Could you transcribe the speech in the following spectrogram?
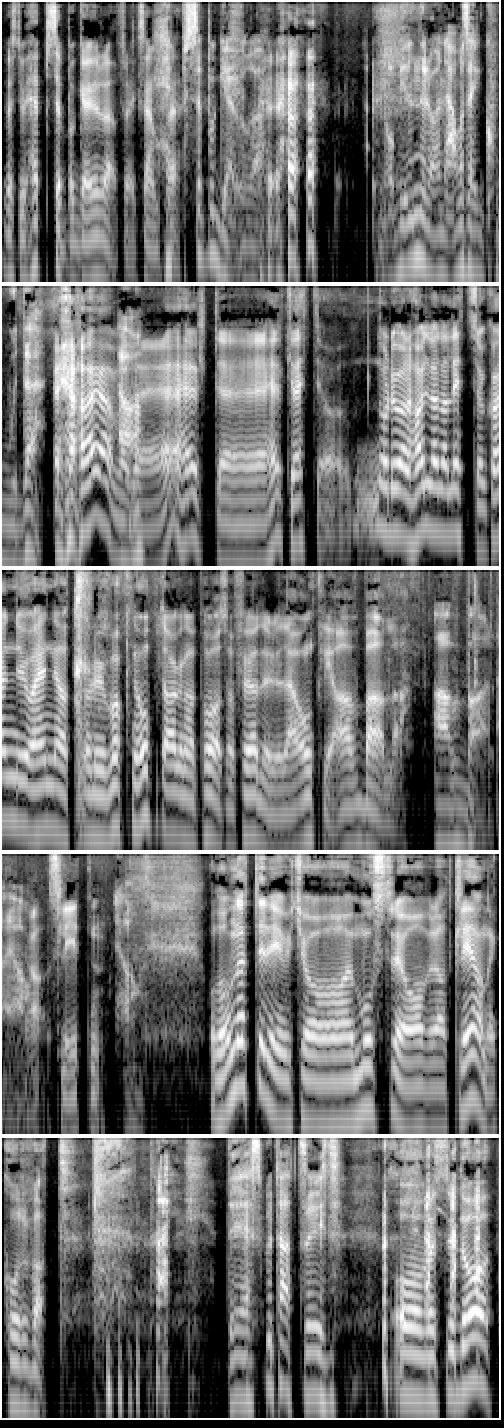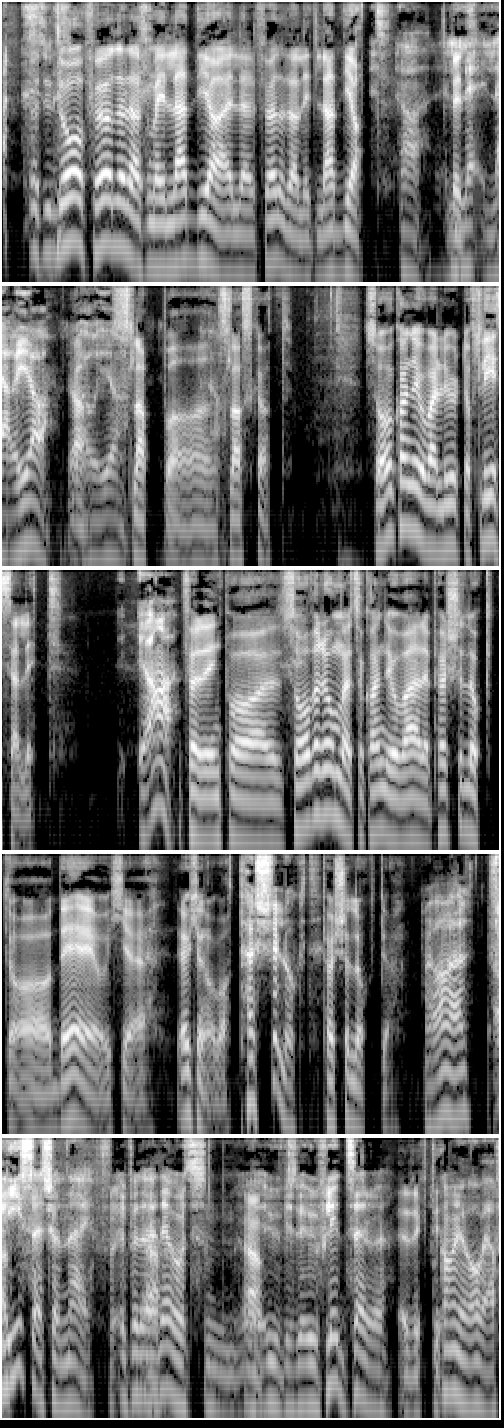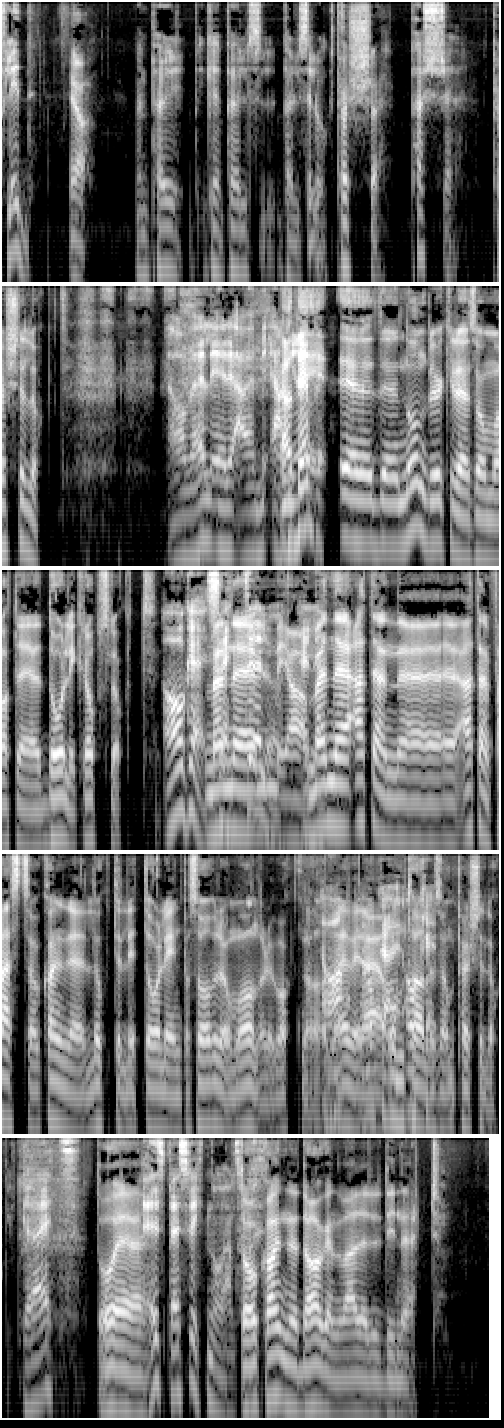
Hvis du hepser på gaura, for eksempel. Hepse på gaura. Nå begynner det å nærme seg kode. Ja, ja, men Ja. det er helt, eh, helt greit. Når du har halla deg litt, så kan det jo hende at når du våkner opp dagen etterpå, så føler du deg ordentlig avbala. Avbala, ja. Ja, sliten. ja. Og da nytter det jo ikke å mostre over at klærne er korvete. Nei, det skulle tatt seg ut. Og hvis du, da, hvis du da føler deg som ei ledja, eller føler deg litt ledjete, Ja, le Lerja. ja, slapp og slaskete, så kan det jo være lurt å flise litt. Ja. For inn på soverommet så kan det jo være pørselukt, og det er jo ikke, det er jo ikke noe godt. Pørselukt. Pørselukt, ja. Ja vel. Flise skjønner jeg. For, det, det er jo som Ja. u- Hvis du er uflidd, så er du Riktig. kan du jo også være flidd. Ja. Men pøl, hva er pøls, pølselukt? Pørse. Pørse. Pørselukt. Ja vel, er det er- Ja, det, angrep? eh, det, noen bruker det som at det er dårlig kroppslukt. OK, Men, svette, eh, eller? ja, eller- men eh, etter, en, eh, etter en fest så kan det lukte litt dårlig inn på soverommet òg når du våkner. og Ja, det vil jeg ok, omtale ok. som pørselukt. Greit. Da, er, Det er spesifikt nå, da altså. kan dagen være rudinert.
